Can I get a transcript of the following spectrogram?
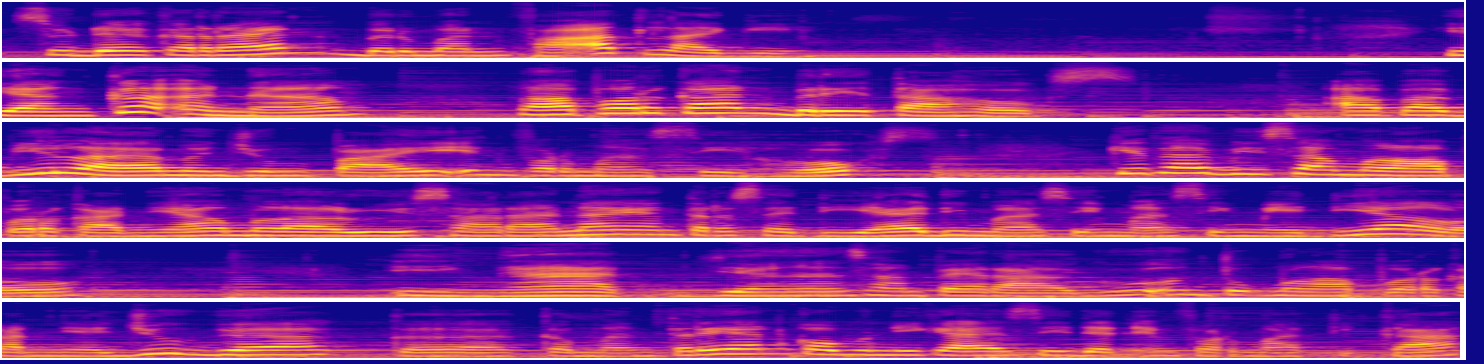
Sudah keren, bermanfaat lagi. Yang keenam, laporkan berita hoax. Apabila menjumpai informasi hoax, kita bisa melaporkannya melalui sarana yang tersedia di masing-masing media loh. Ingat, jangan sampai ragu untuk melaporkannya juga ke Kementerian Komunikasi dan Informatika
